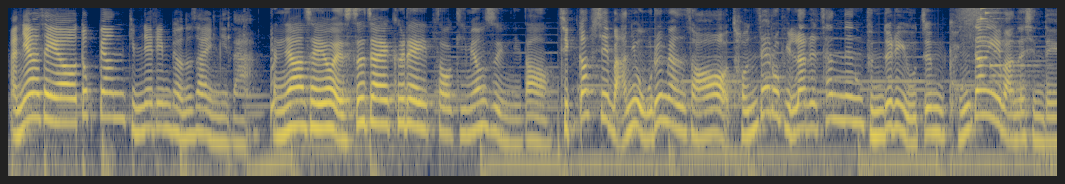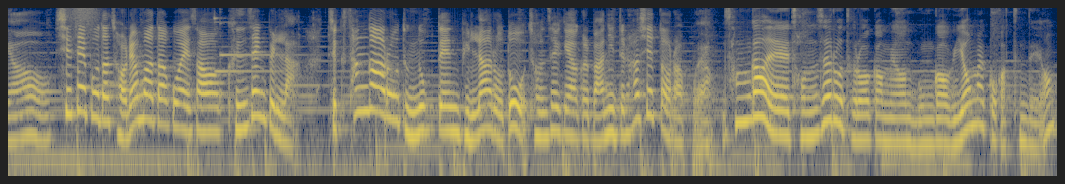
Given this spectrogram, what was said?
안녕하세요. 똑변 김예린 변호사입니다. 안녕하세요. SJ 크리에이터 김현수입니다. 집값이 많이 오르면서 전세로 빌라를 찾는 분들이 요즘 굉장히 많으신데요. 시세보다 저렴하다고 해서 근생 빌라, 즉 상가로 등록된 빌라로도 전세 계약을 많이들 하시더라고요. 상가에 전세로 들어가면 뭔가 위험할 것 같은데요?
